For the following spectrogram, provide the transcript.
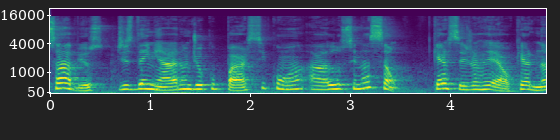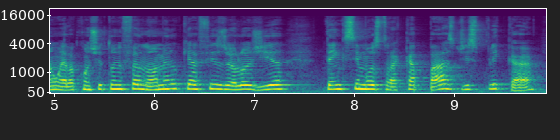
sábios desdenharam de ocupar-se com a alucinação. Quer seja real, quer não, ela constitui um fenômeno que a fisiologia tem que se mostrar capaz de explicar,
